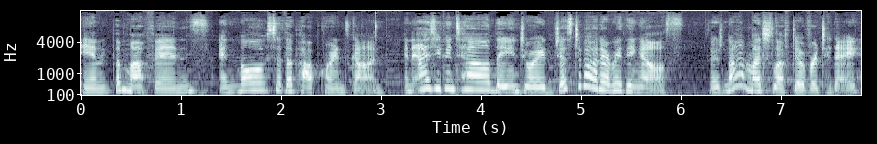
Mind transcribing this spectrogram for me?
and the muffins, and most of the popcorn's gone. And as you can tell, they enjoyed just about everything else. There's not much left over today.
